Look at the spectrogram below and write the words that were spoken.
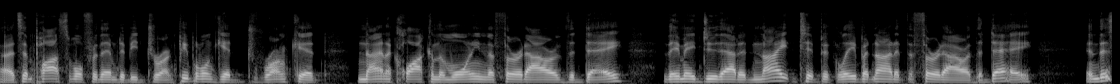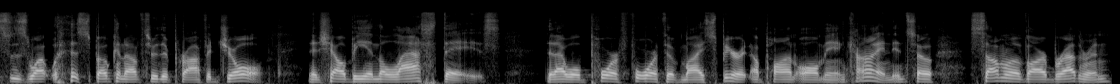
Uh, it's impossible for them to be drunk. People don't get drunk at nine o'clock in the morning, the third hour of the day. They may do that at night typically, but not at the third hour of the day. And this is what was spoken of through the prophet Joel. It shall be in the last days that I will pour forth of my spirit upon all mankind. And so some of our brethren,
